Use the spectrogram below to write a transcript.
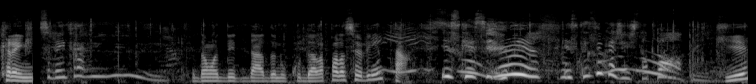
Crente. Isso vem pra mim. Vou dar uma dedada no cu dela pra ela se orientar. Esqueceu. Esqueceu que a gente tá pobre? Que?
